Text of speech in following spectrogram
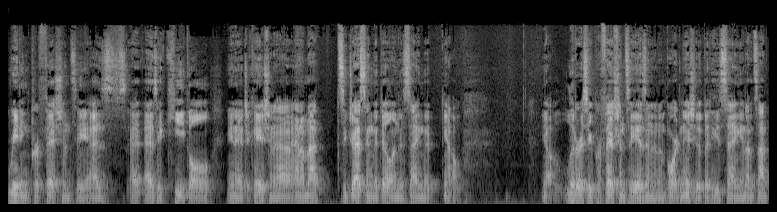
reading proficiency as as a key goal in education. And I'm not suggesting that Dillon is saying that you know you know literacy proficiency isn't an important issue, but he's saying you know it's not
